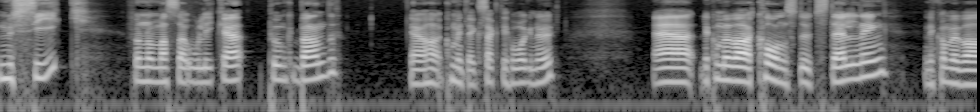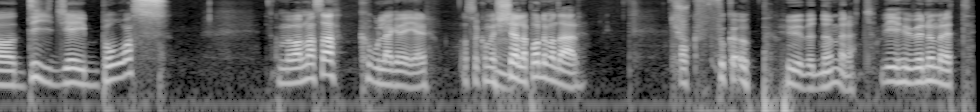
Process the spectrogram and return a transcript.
musik Från en massa olika punkband Jag kommer inte exakt ihåg nu eh, Det kommer vara konstutställning Det kommer vara DJ-bås Det kommer vara en massa coola grejer Och så kommer Mm. Källarpodden vara där Och fucka upp Huvudnumret. Vi är huvudnumret.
